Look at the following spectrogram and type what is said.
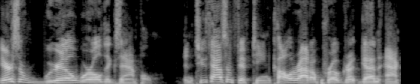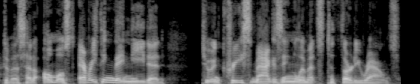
Here's a real world example. In 2015, Colorado pro gun activists had almost everything they needed to increase magazine limits to 30 rounds,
